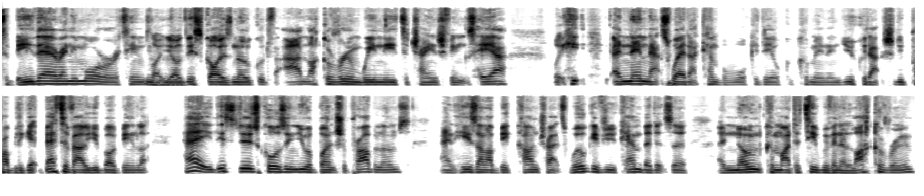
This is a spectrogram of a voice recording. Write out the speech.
to be there anymore, or a team's mm-hmm. like, "Yo, this guy's no good for our locker room. We need to change things here." But he, and then that's where that Kemba Walker deal could come in, and you could actually probably get better value by being like, hey, this dude's causing you a bunch of problems, and he's on a big contract. We'll give you Kemba that's a, a known commodity within a locker room,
